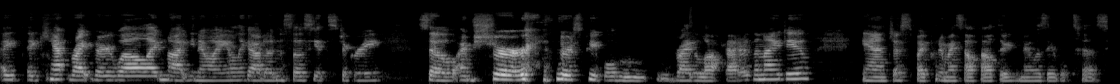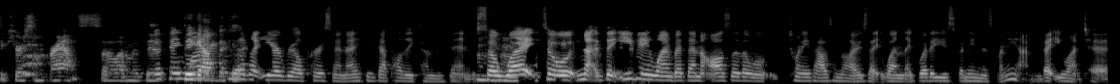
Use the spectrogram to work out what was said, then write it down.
I, I can't write very well i'm not you know i only got an associate's degree so i'm sure there's people who, write a lot better than i do and just by putting myself out there, you know, I was able to secure some grants. So I'm a big, big advocate. that you're a real person. I think that probably comes in. Mm-hmm. So what? So not the eBay one, but then also the twenty thousand dollars that you won. Like, what are you spending this money on that you want to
